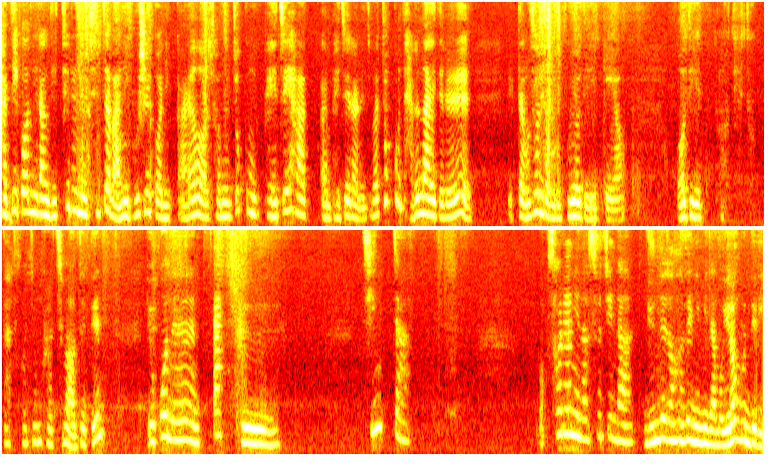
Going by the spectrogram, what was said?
가디건이랑 니트류는 진짜 많이 보실 거니까요. 저는 조금 배제하, 아니 배제는 아니지만 조금 다른 아이들을 일단 우선적으로 보여드릴게요. 어디, 어디. 그건 좀 그렇지만 어쨌든 요거는 딱 그 진짜 막 설현이나 수지나 윤대정 선생님이나 뭐 이런 분들이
